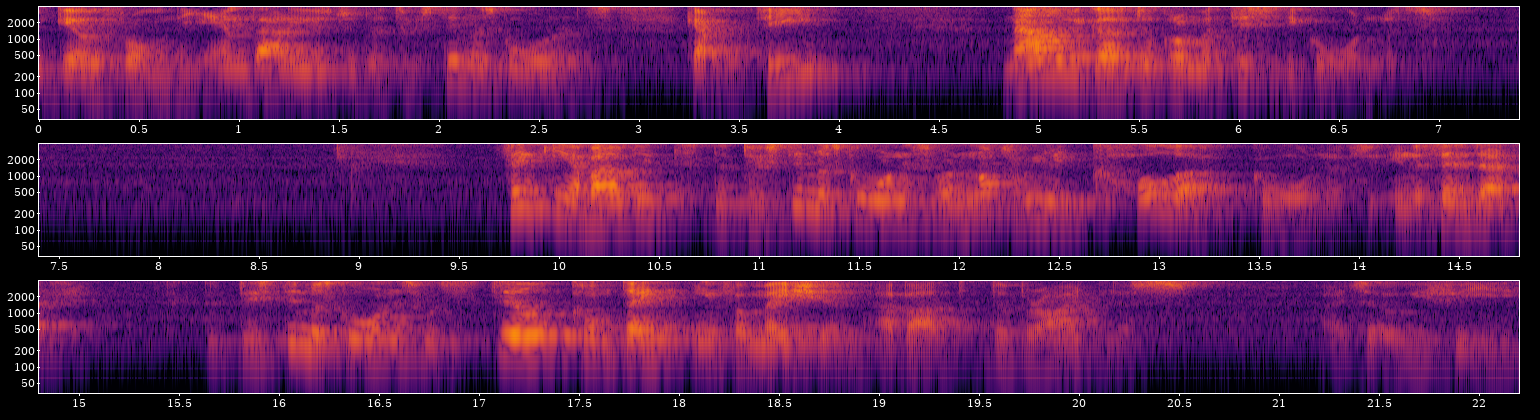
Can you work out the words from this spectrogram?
to go from the m values to the tristimulus coordinates capital T. Now we go to chromaticity coordinates. Thinking about it, the tristimulus coordinates were not really color coordinates in the sense that the stimulus coordinates would still contain information about the brightness. Right? So if we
